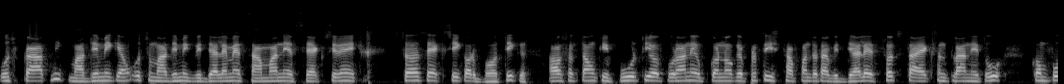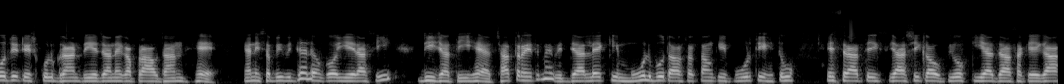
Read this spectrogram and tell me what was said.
उच्च प्राथमिक माध्यमिक एवं उच्च माध्यमिक विद्यालय में सामान्य शैक्षणिक सहशैक्षिक और भौतिक आवश्यकताओं की पूर्ति और पुराने उपकरणों के प्रतिस्थापन तथा विद्यालय स्वच्छता एक्शन प्लान हेतु कंपोजिट स्कूल ग्रांट दिए जाने का प्रावधान है। यानी सभी विद्यालयों को ये राशि दी जाती है। छात्र हित में विद्यालय की मूलभूत आवश्यकताओं की पूर्ति हेतु इस राशि का उपयोग किया जा सकेगा।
